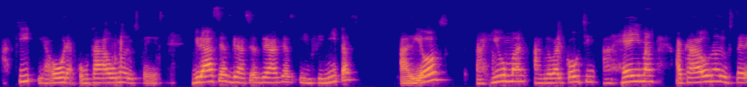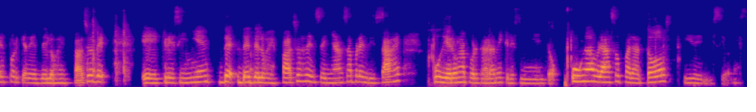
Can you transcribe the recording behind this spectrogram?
aquí y ahora con cada uno de ustedes. Gracias, gracias, gracias infinitas. Adiós. a Human, a Global Coaching, a Heyman, a cada uno de ustedes, porque desde los espacios de eh, crecimiento, desde los espacios de enseñanza, aprendizaje, pudieron aportar a mi crecimiento. Un abrazo para todos y bendiciones.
